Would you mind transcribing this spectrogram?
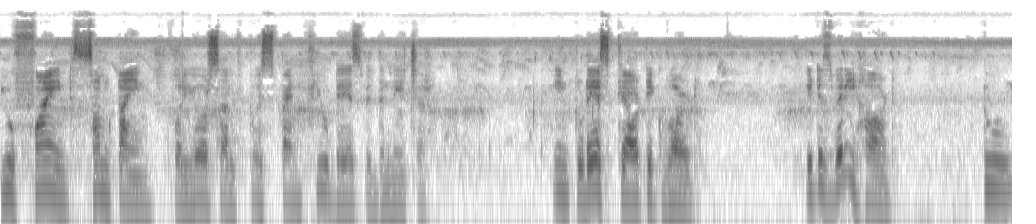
you find some time for yourself to spend few days with the nature. In today's chaotic world, it is very hard to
